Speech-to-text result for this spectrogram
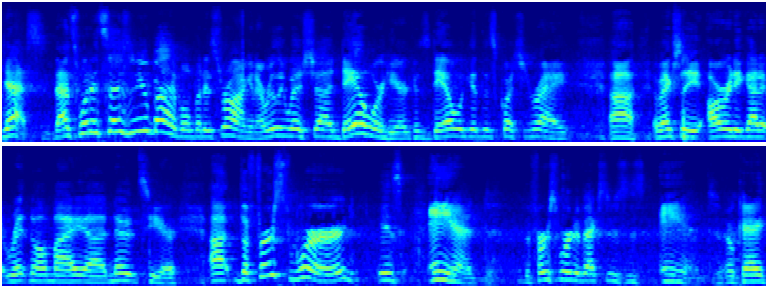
Yes, that's what it says in your Bible, but it's wrong. And I really wish uh, Dale were here because Dale would get this question right. Uh, I've actually already got it written on my uh, notes here. Uh, the first word is and. The first word of Exodus is and, okay?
